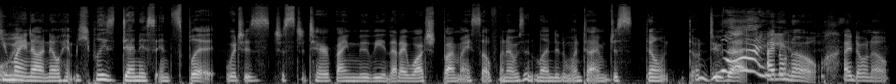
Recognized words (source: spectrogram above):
you might not know him. He plays Dennis in Split, which is just a terrifying movie that I watched by myself when I was in London one time. Just don't don't do that. I don't know. I don't know.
